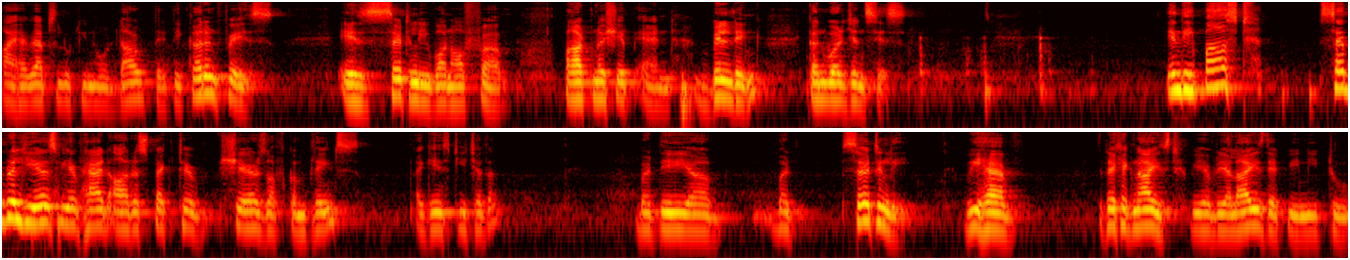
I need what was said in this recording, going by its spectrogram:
I have absolutely no doubt that the current phase is certainly one of uh, partnership and building convergences. In the past several years, we have had our respective shares of complaints against each other. But, the, uh, but certainly, we have recognized, we have realized that we need to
